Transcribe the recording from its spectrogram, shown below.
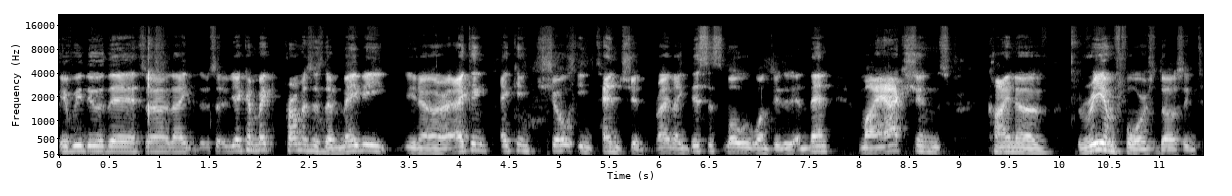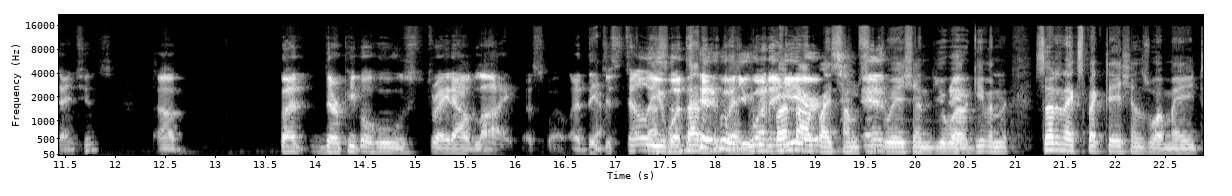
if we do this, uh, like, so you can make promises that maybe you know, I can, I can show intention, right? Like this is what we want to do, and then my actions kind of reinforce those intentions. Uh, but there are people who straight out lie as well, and they yeah. just tell That's you what, that, what you want to hear. by some situation, and, you were and, given certain expectations were made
